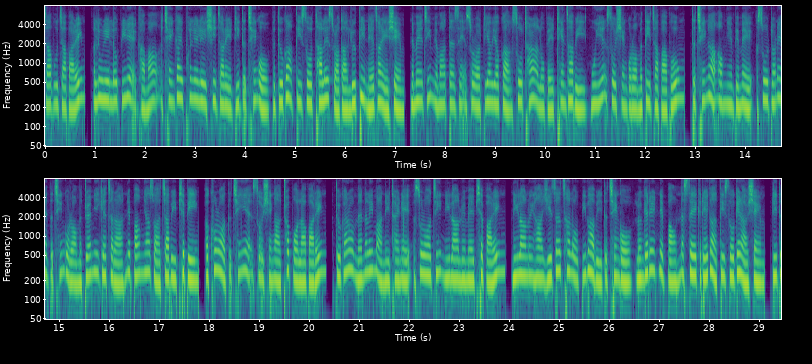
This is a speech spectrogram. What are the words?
ကြားဘူးကြပါတယ်အလူတွေလုတ်ပြီးတဲ့အခါမှာအချိန်ကိုက်ဖွင့်လှစ်လေးရှိကြတဲ့ဒီသချင်းကိုဘသူကတီးဆိုထားလဲဆိုတာကလူသိနေကြတဲ့ရှင်နမဲကြီးမြမတန်စင်အဆိုတော်တယောက်ယောက်ကဆိုထားတာလို့ပဲထင်ကြပြီးမူရင်းအဆိုရှင်ကိုတော့မသိကြပါဘူးသချင်းကအောင်မြင်ပေမဲ့အဆိုတော်နဲ့သချင်းကိုတော့မတွဲမိခဲ့ကြတာနှစ်ပေါင်းများစွာကြာပြီဖြစ်ပြီး အခုတော့သချင်းရဲ့အဆိုရှင်ကထွက်ပေါ်လာပါတယ်သူကတော့မန္တလေးမှာနေထိုင်တဲ့အဆိုတော်ကြီးနီလာလွင်ပဲဖြစ်ပါတယ်။နီလာလွင်ဟာရေစက်ချက်လို့ပြီးပါပြီတချင်းကိုလွန်ခဲ့တဲ့နှစ်ပေါင်း20ကတည်းကတည်ဆိုခဲ့တာရှင်။ဒီတ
